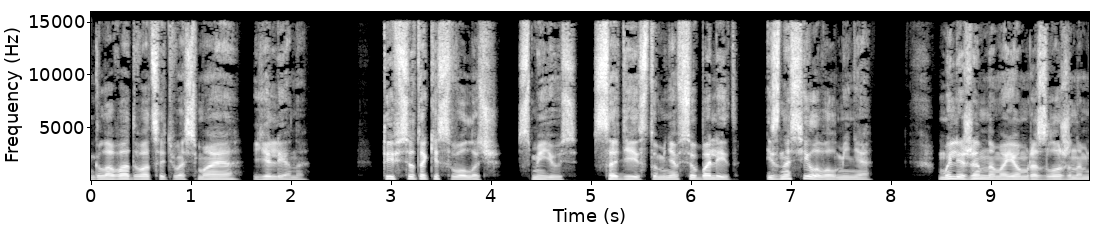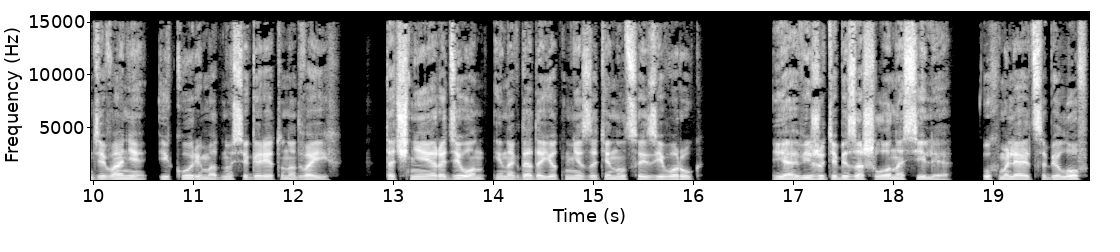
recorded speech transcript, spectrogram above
Глава 28. Елена. «Ты все-таки сволочь!» — смеюсь. «Садист, у меня все болит. Изнасиловал меня». Мы лежим на моем разложенном диване и курим одну сигарету на двоих. Точнее, Родион иногда дает мне затянуться из его рук. «Я вижу, тебе зашло насилие», — ухмыляется Белов,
